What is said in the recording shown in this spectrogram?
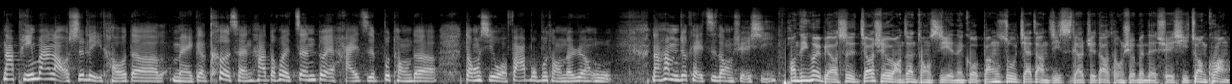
那平板老师里头的每个课程，它都会针对孩子不同的东西，我发布不同的任务，那他们就可以自动学习。黄庭慧表示，教学网站同时也能够帮助家长及时了解到同学们的学习状况。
